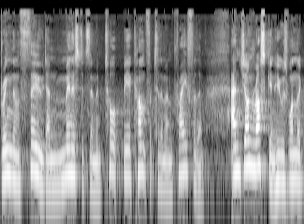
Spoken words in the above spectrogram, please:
bring them food and minister to them and talk, be a comfort to them and pray for them. And John Ruskin, who was one of the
